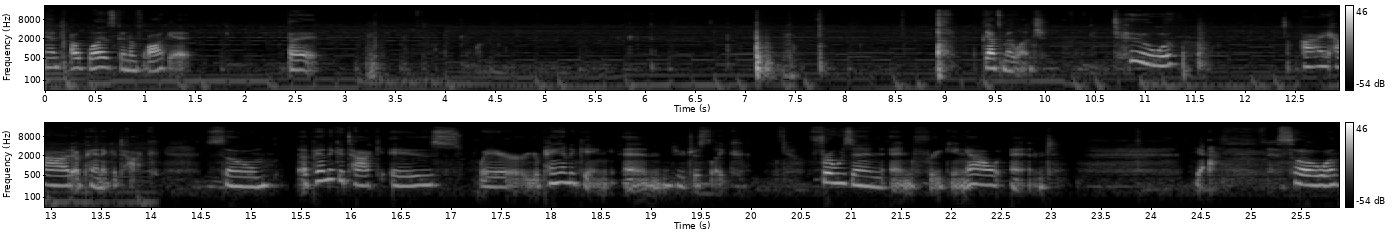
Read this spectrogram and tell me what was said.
And I was gonna vlog it, but that's my lunch. Two, I had a panic attack. So, a panic attack is where you're panicking and you're just like frozen and freaking out, and yeah. So,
